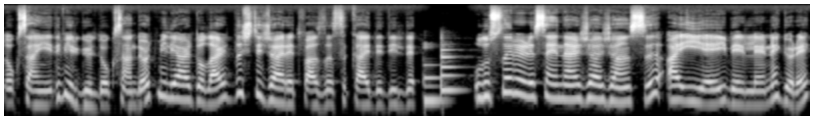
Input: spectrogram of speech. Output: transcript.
97,94 milyar dolar dış ticaret fazlası kaydedildi. Uluslararası Enerji Ajansı IEA verilerine göre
